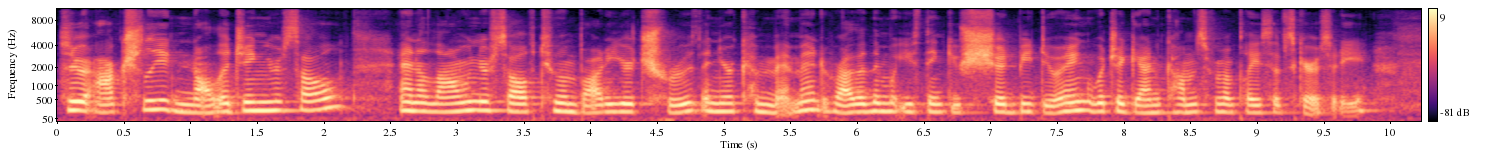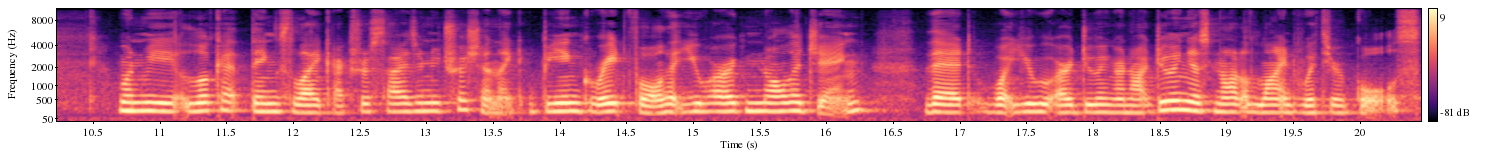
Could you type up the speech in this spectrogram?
So you're actually acknowledging yourself and allowing yourself to embody your truth and your commitment rather than what you think you should be doing, which again comes from a place of scarcity when we look at things like exercise or nutrition, like being grateful that you are acknowledging that what you are doing or not doing is not aligned with your goals.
